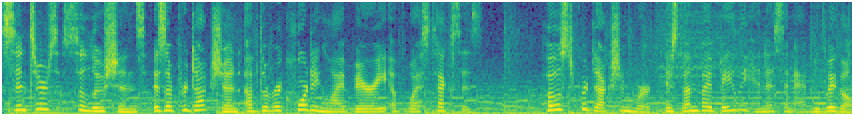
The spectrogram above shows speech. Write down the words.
Centers Solutions is a production of the Recording Library of West Texas. Post production work is done by Bailey Hennis and Abby Wiggle.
